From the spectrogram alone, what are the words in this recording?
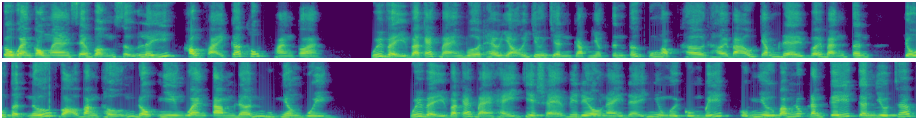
cơ quan công an sẽ vẫn xử lý, không phải kết thúc hoàn toàn. Quý vị và các bạn vừa theo dõi chương trình cập nhật tin tức của Ngọc Thơ thời báo chấm đề với bản tin Chủ tịch nước Võ Văn Thưởng đột nhiên quan tâm đến nhân quyền. Quý vị và các bạn hãy chia sẻ video này để nhiều người cùng biết, cũng như bấm nút đăng ký kênh youtube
